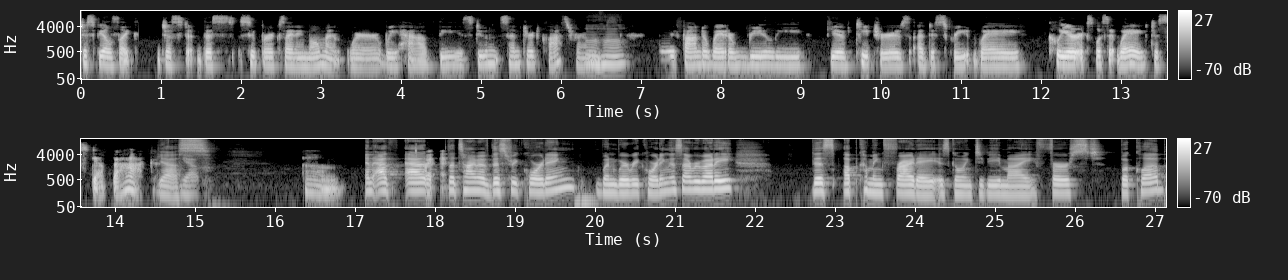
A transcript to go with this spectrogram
Just feels like just this super exciting moment where we have these student centered classrooms. Mhm. we found a way to really give teachers a discreet way, clear, explicit way to step back. Yes. Um, And at at the time of this recording, when we're recording this, everybody, this upcoming Friday is going to be my first book club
